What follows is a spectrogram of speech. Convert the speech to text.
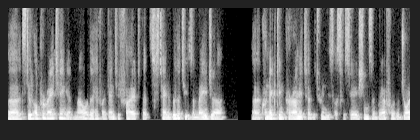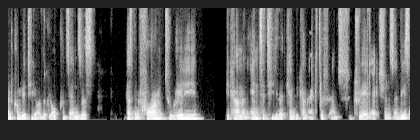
Uh, it's still operating, and now they have identified that sustainability is a major uh, connecting parameter between these associations, and therefore the Joint Committee on the GLOBE Consensus has been formed to really become an entity that can become active and create actions. And these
